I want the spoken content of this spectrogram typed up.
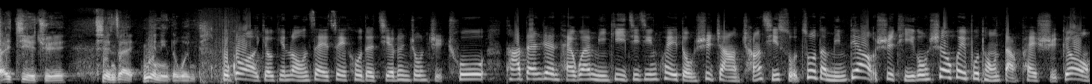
来解决。现在面临的问题。不过，尤廷龙在最后的结论中指出，他担任台湾民意基金会董事长，长期所做的民调是提供社会不同党派使用，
